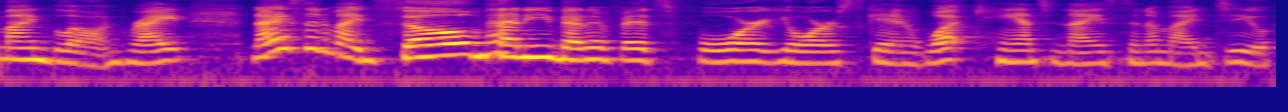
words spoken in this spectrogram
Mind blown, right? Niacinamide, so many benefits for your skin. What can't niacinamide do?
